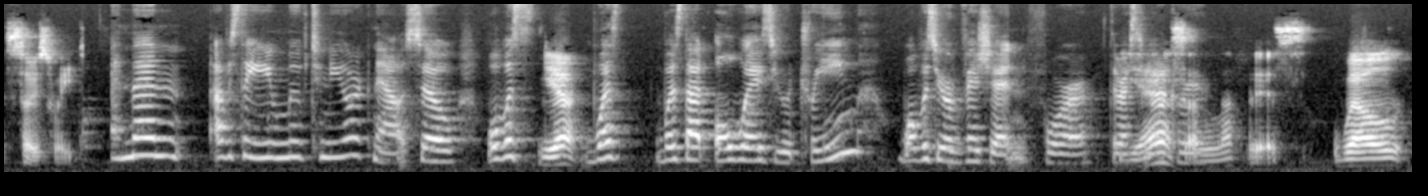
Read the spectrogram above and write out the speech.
so sweet. And then obviously you moved to New York now. So what was yeah was was that always your dream? What was your vision for the rest yes, of your career? Yes, I love this. Well,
